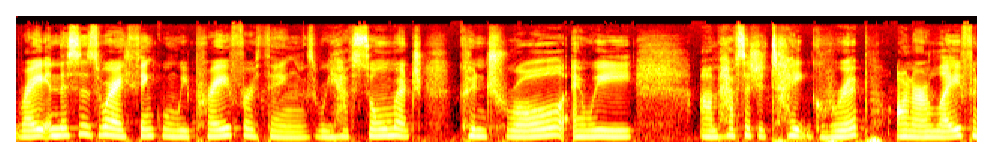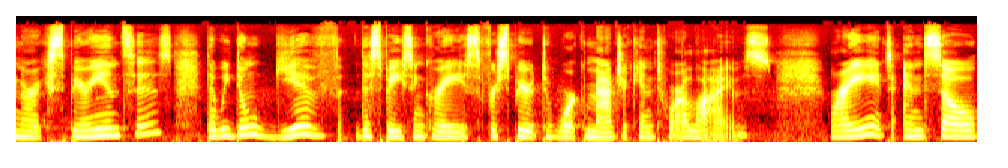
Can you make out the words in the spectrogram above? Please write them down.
right? And this is where I think when we pray for things, we have so much control and we um, have such a tight grip on our life and our experiences that we don't give the space and grace for spirit to work magic into our lives, right? And so,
